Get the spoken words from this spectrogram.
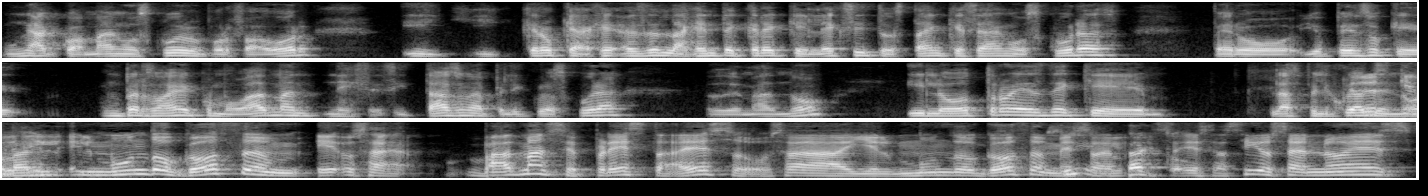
un Aquaman oscuro, por favor y, creo que a veces la gente cree que el éxito está en que sean oscuras, pero yo pienso que un personaje como Batman necesitas una película oscura, los demás no. Y lo otro es de que las películas de Nolan... El, mundo Gotham, eh, o sea, Batman se presta a eso, o sea, y el mundo Gotham es, es, así, o sea, no es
